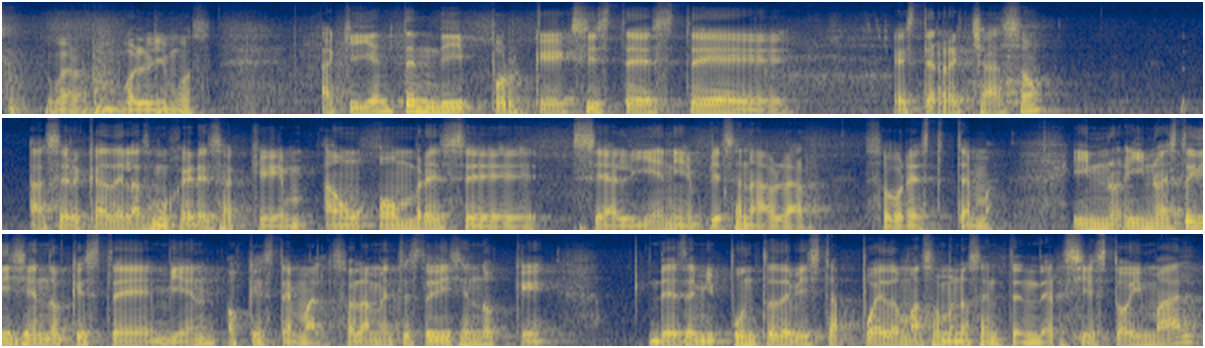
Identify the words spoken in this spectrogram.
Bueno, volvimos. Aquí ya entendí por qué existe este, este rechazo acerca de las mujeres a que a un hombre se, se alíen y empiecen a hablar sobre este tema. Y no, y no estoy diciendo que esté bien o que esté mal, solamente estoy diciendo que desde mi punto de vista puedo más o menos entender. Si estoy mal,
